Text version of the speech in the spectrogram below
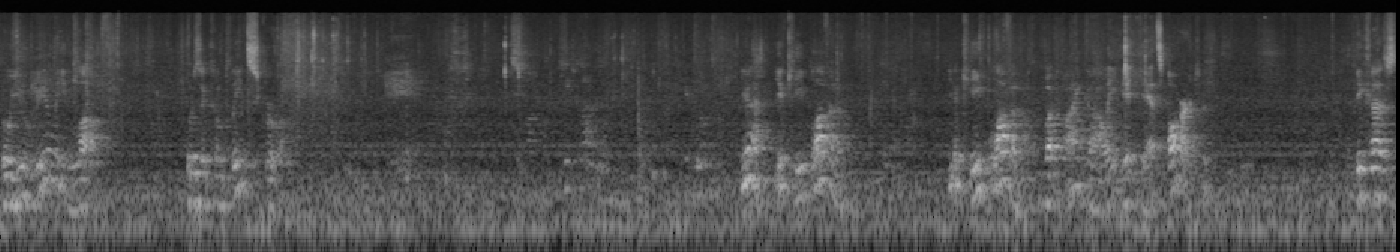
who you really love, who's a complete screw up? Yeah, you keep loving them. You keep loving them. But by golly, it gets hard. Because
